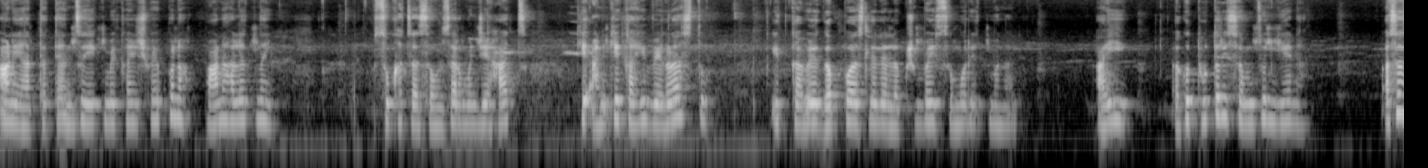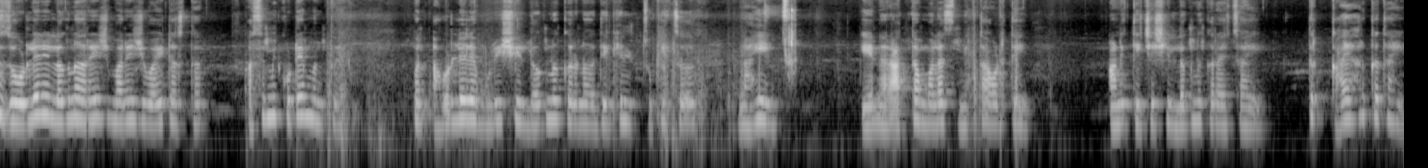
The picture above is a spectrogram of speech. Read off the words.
आणि आता त्यांचं एकमेकांशिवाय पण पान हलत नाही. सुखाचा संसार म्हणजे हाच की आणखी काही वेगळा असतो. इतका वेळ गप्प असलेल्या लक्ष्मीबाई समोर येत म्हणाले आई अगं तू तरी समजून घे ना. असं जोडलेले लग्न अरेंज मॅरेज वाईट असतात असं मी कुठे म्हणतो आहे पण आवडलेल्या मुलीशी लग्न करणं देखील चुकीचं नाही. येणार आत्ता मला निघता आवडते आणि तिच्याशी लग्न करायचं आहे तर काय हरकत आहे?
